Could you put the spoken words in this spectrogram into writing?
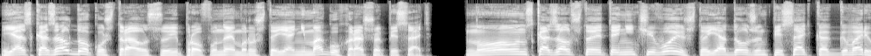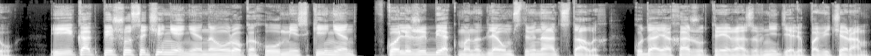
Я сказал доку Штраусу и профу Немору, что я не могу хорошо писать, но он сказал, что это ничего и что я должен писать, как говорю, и как пишу сочинения на уроках у мисс Киньян в колледже Бекмана для умственно отсталых, куда я хожу три раза в неделю по вечерам.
